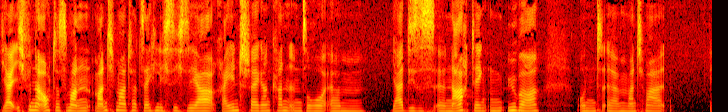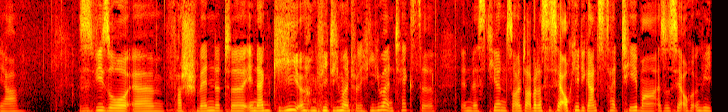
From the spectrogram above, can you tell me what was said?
Ja, ich finde auch, dass man manchmal tatsächlich sich sehr reinsteigern kann in so, ähm, ja, dieses äh, Nachdenken über und äh, manchmal, ja, es ist wie so ähm, verschwendete Energie irgendwie, die man vielleicht lieber in Texte investieren sollte. Aber das ist ja auch hier die ganze Zeit Thema. Also es ist ja auch irgendwie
